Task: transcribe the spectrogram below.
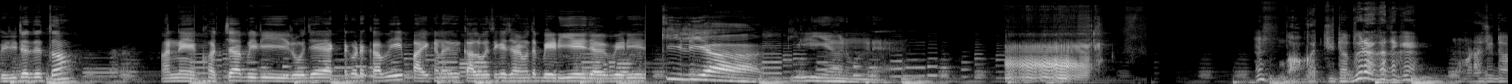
বিড়িটা দে তো। মানে খরচা বিড়ি রোজে একটা করে খাবি পায়খানা কালো বৈশাখে ঝাড়ের মধ্যে বেরিয়ে যাবে বেরিয়ে কিলিয়ার। কিলিয়ার মারা। ভাগাচ্ছিটা বেড়ে থেকে। মারাছিটা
